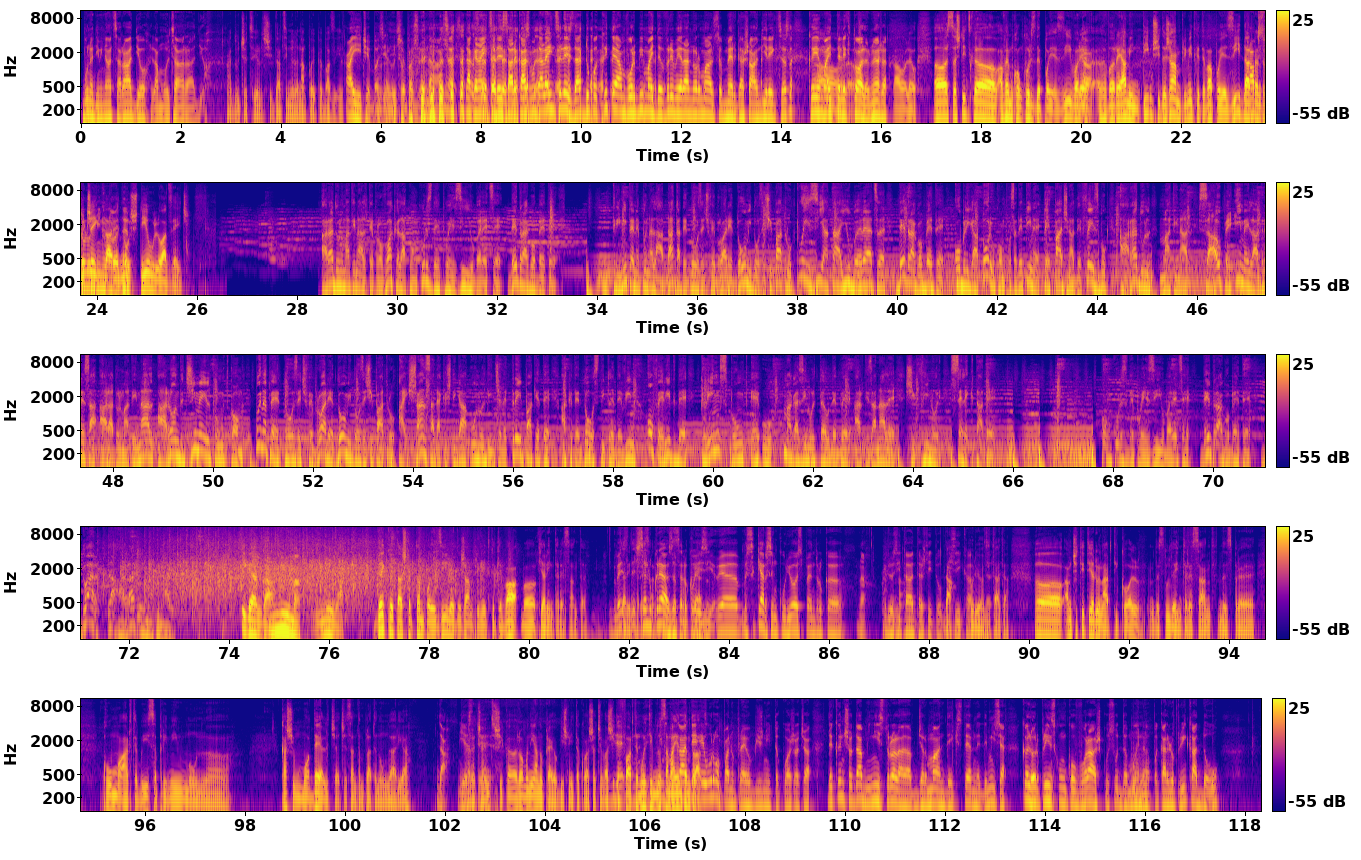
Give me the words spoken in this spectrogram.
Bună dimineața, radio, la mulți ani radio. Aduceți-l și dați-mi-l înapoi pe Bazil. Aici e Bazil, Aici nicio e Bazil. problemă. Da, da. Dacă n-ai înțeles sarcasmul, dar l-ai înțeles. Dar după câte am vorbit mai devreme, era normal să merg așa în direcția asta, că e mai Aoleu. intelectuală, nu-i așa? Aoleu. Uh, să știți că avem concurs de poezii, vă, re- Da. vă reamintim și deja am primit câteva poezii, dar Absolut pentru cei minunate. care nu știu, luați de aici. Aradul matinal te provoacă la concurs de poezii iubărețe de Dragobete. Trimite-ne până la data de 20 februarie 2024 poezia ta iubăreață de Dragobete, obligatoriu compusă de tine, pe pagina de Facebook Aradul Matinal sau pe e-mail la adresa aradulmatinal arondgmail.com. Până pe 20 februarie 2024 ai șansa de a câștiga unul din cele trei pachete a câte două sticle de vin oferit de Klings.eu, magazinul tău de beri artizanale și vinuri selectate. Concurs de poezii iubărețe de Dragobete, doar la Aradul Matinal. Igen, da. Numa. Nina. De cât așteptăm poeziile, deja am primit câteva bă, chiar interesante. Vezi, Chiar deci se interesante. lucrează se pe lucrează. poezie. E, s- Chiar sunt curios pentru că, na, curiozitatea, știi tu, Da, pisica. curiozitatea. Uh, am citit ieri un articol destul de interesant despre cum ar trebui să primim un uh, ca și un model ceea ce s-a întâmplat în Ungaria Da, este. recent și că România nu prea e obișnuită cu așa ceva și Bine, de foarte mult timp nu din s-a mai păcate, întâmplat. Europa nu prea e obișnuită cu așa ceva. De când și-o dat ministrul ăla german de externe demisia că l-au prins cu un covoraș cu sud de mână Uh-huh. pe care l-au primit cadou,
